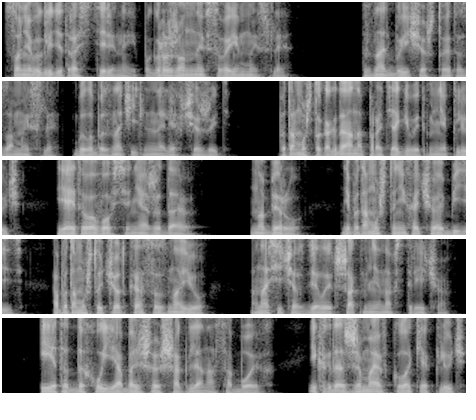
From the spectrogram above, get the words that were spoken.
Соня выглядит растерянной, погруженной в свои мысли. Знать бы еще, что это за мысли, было бы значительно легче жить. Потому что когда она протягивает мне ключ, я этого вовсе не ожидаю. Но беру. Не потому что не хочу обидеть, а потому что четко осознаю. Она сейчас делает шаг мне навстречу. И этот дохуя большой шаг для нас обоих. И когда сжимаю в кулаке ключ,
